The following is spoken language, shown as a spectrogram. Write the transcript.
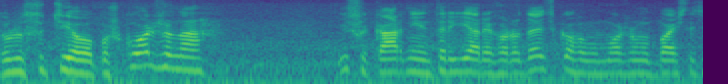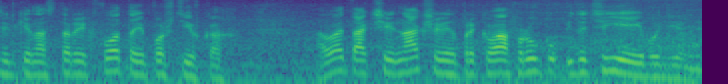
дуже суттєво пошкоджена. І шикарні інтер'єри Городецького ми можемо бачити тільки на старих фото і поштівках. Але так чи інакше він приклав руку і до цієї будівлі.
